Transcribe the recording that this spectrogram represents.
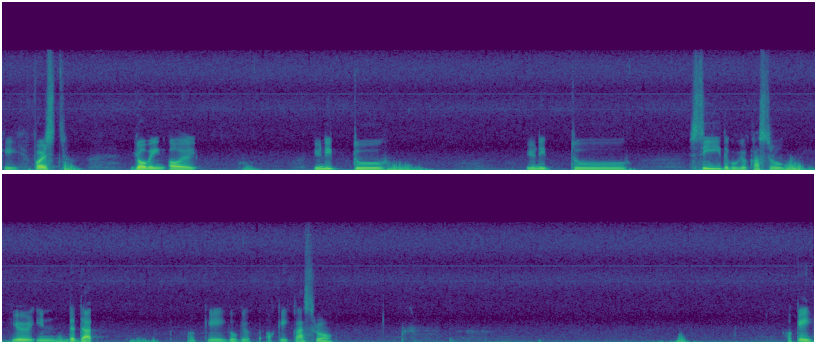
Okay, first going or you need to you need to see the Google Classroom here in the dot. Okay Google okay Classroom. Okay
